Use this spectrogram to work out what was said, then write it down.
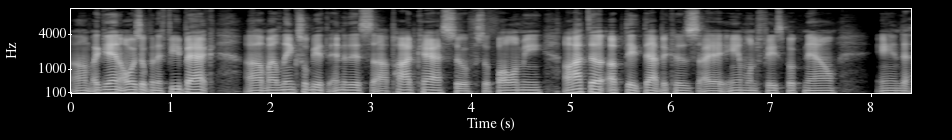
Um, again, always open to feedback. Uh, my links will be at the end of this uh, podcast, so so follow me. I'll have to update that because I am on Facebook now, and I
